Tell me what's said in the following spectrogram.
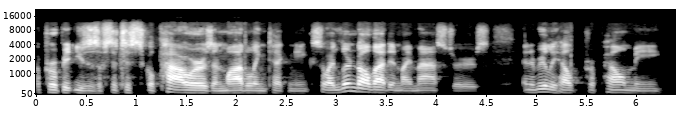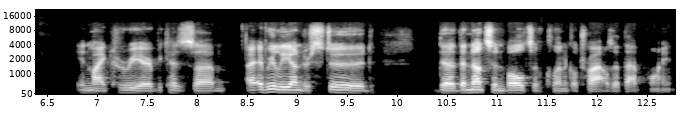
appropriate uses of statistical powers and modeling techniques. So I learned all that in my master's, and it really helped propel me in my career because um, I really understood the, the nuts and bolts of clinical trials at that point.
